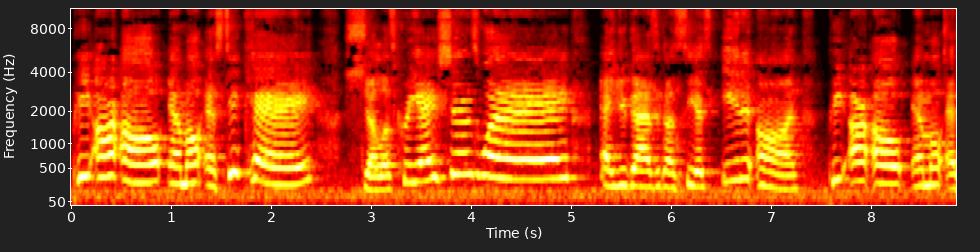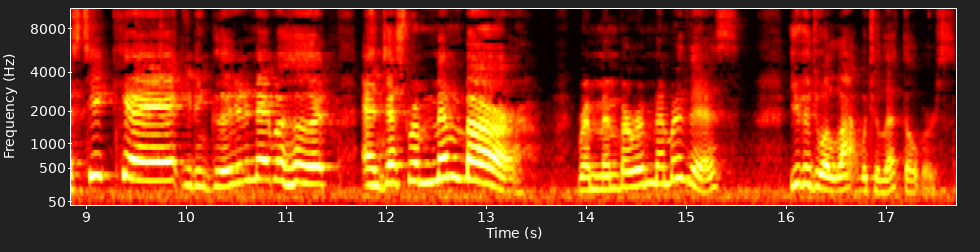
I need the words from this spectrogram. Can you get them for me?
P-R-O-M-O-S-T-K, Sheila's Creations Way. And you guys are gonna see us eat it on P-R-O-M-O-S-T-K, eating good in the neighborhood. And just remember, remember, remember this. You can do a lot with your leftovers.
